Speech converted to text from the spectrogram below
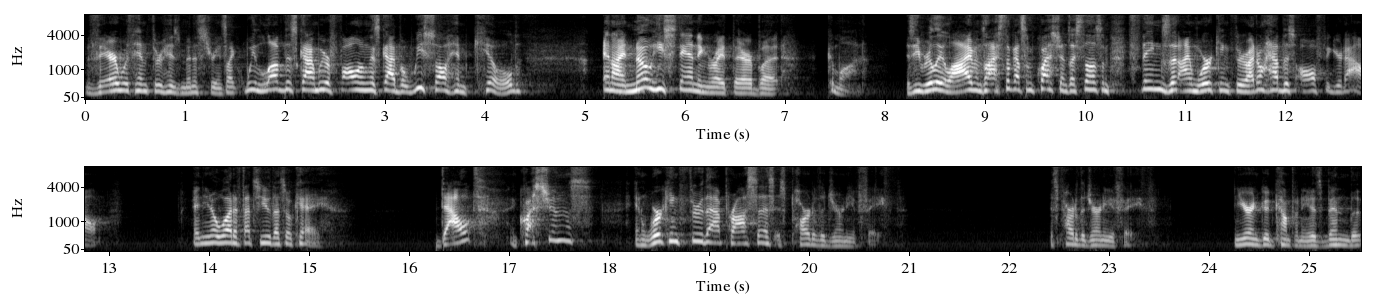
there with him through his ministry. It's like, we love this guy, and we were following this guy, but we saw him killed. And I know he's standing right there, but come on. Is he really alive? And I still got some questions. I still have some things that I'm working through. I don't have this all figured out. And you know what? If that's you, that's okay. Doubt and questions and working through that process is part of the journey of faith. It's part of the journey of faith. You're in good company. It's been the,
